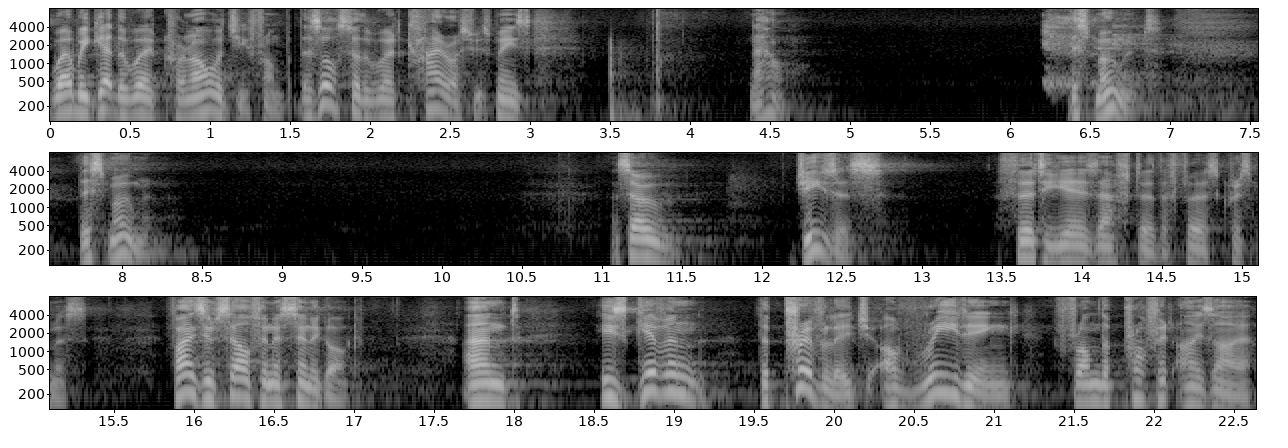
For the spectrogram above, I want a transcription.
where we get the word chronology from. But there's also the word kairos, which means now. This moment. This moment. And so, Jesus, 30 years after the first Christmas, finds himself in a synagogue. And he's given the privilege of reading from the prophet Isaiah.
